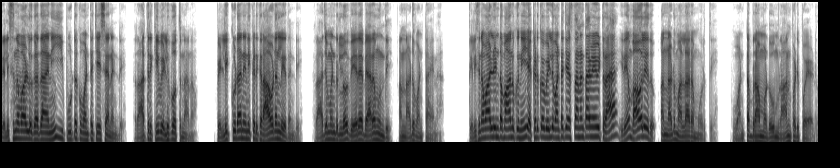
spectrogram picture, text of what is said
తెలిసినవాళ్ళు గదా అని ఈ పూటకు వంట చేశానండి. రాత్రికి వెళ్ళిపోతున్నాను. పెళ్ళిక్కూడా నేనిక్కడికి రావడం లేదండి. రాజమండ్రిలో వేరే బేరం ఉంది అన్నాడు వంటాయన. తెలిసిన వాళ్ళింట మానుకుని ఎక్కడికో వెళ్ళి వంట చేస్తానంటామేమిట్రా ఇదేం బావలేదు అన్నాడు మల్లారమ్మూర్తి వంట బ్రాహ్మడు మ్రాన్పడిపోయాడు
